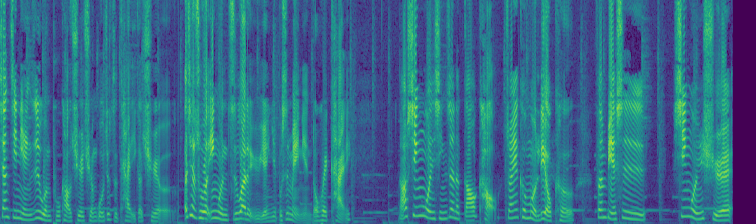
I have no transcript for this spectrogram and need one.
像今年日文普考缺，全国就只开一个缺额，而且除了英文之外的语言，也不是每年都会开。然后新闻行政的高考专业科目有六科，分别是新闻学、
